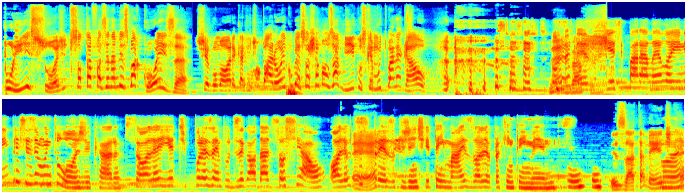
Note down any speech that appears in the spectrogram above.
por isso. A gente só tá fazendo a mesma coisa. Chegou uma hora que a gente parou e começou a chamar os amigos, que é muito mais legal. Com É, certeza. E esse paralelo aí nem precisa ir muito longe, cara. Cara. Você olha aí, é tipo, por exemplo, desigualdade social. Olha o É. desprezo que gente que tem mais olha pra quem tem menos. Exatamente. É?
